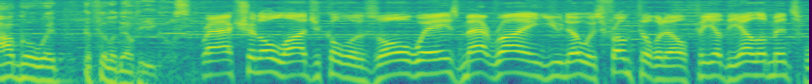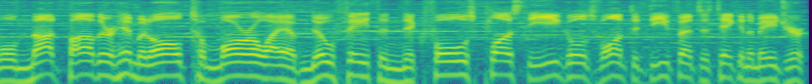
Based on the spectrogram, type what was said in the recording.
I'll go with the Philadelphia Eagles. Rational, logical as always. Matt Ryan, you know, is from Philadelphia. The elements will not bother him at all tomorrow. I have no faith in Nick Foles. Plus, the Eagles' vaunted defense has taken a major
